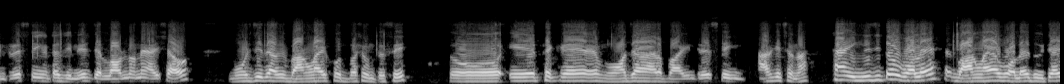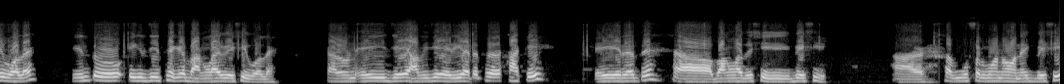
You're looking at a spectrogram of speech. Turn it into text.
ইন্টারেস্টিং একটা জিনিস যে লন্ডনে আইসাও মসজিদে আমি বাংলায় খুতবা শুনতেছি। তো এর থেকে মজার বা ইন্টারেস্টিং আর কিছু না। হ্যাঁ ইংরেজিতেও বলে, বাংলায়ও বলে, দুইটাই বলে, কিন্তু ইংরেজি থেকে বাংলায় বেশি বলে। কারণ এই যে আমি যে এরিয়াটাতে থাকি, এই এরিয়াতে বাংলাদেশি বেশি, আর মুসলমানও অনেক বেশি।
